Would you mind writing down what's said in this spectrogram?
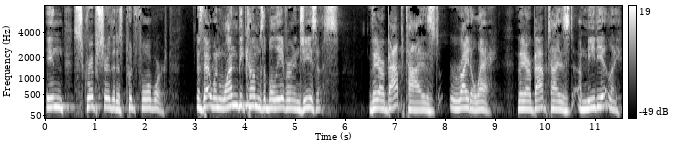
in Scripture that is put forward is that when one becomes a believer in Jesus, they are baptized right away. They are baptized immediately.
